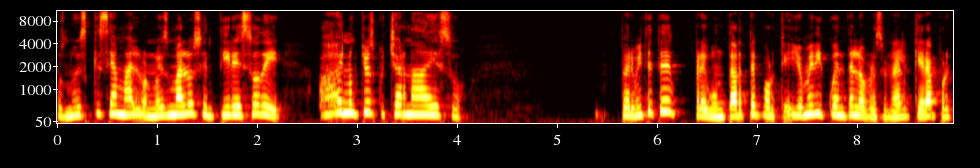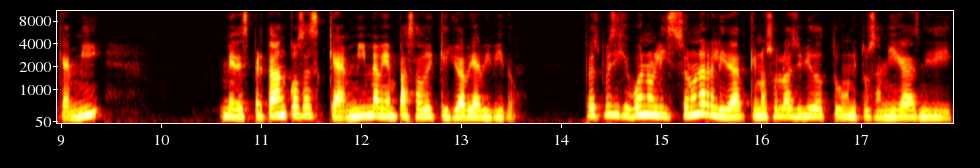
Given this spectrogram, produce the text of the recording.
pues no es que sea malo, no es malo sentir eso de, ay, no quiero escuchar nada de eso. Permítete preguntarte por qué. Yo me di cuenta en lo personal que era porque a mí me despertaban cosas que a mí me habían pasado y que yo había vivido. Pero después dije, bueno, Liz, son una realidad que no solo has vivido tú, ni tus amigas, ni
